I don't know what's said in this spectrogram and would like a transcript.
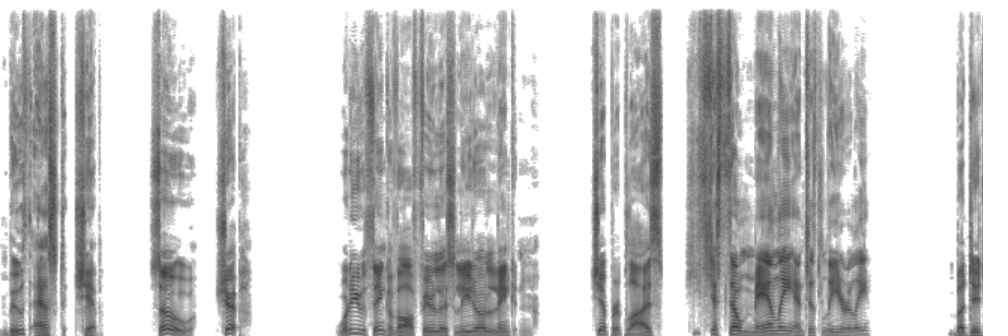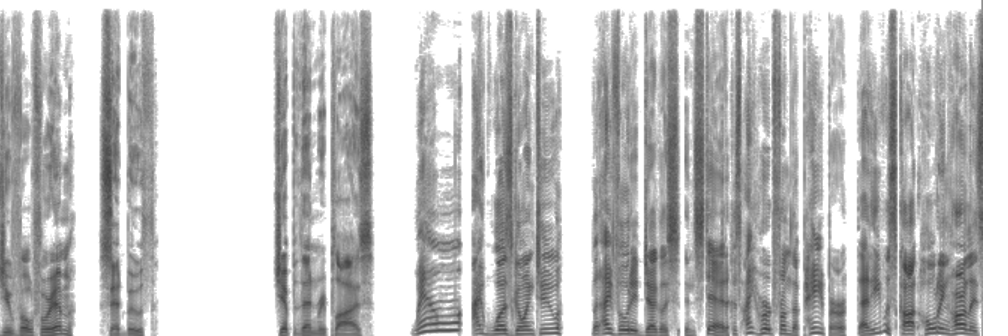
Booth asked Chip, So, Chip, what do you think of our fearless leader, Lincoln? Chip replies, He's just so manly and just leaderly. But did you vote for him? said Booth. Chip then replies, Well, I was going to, but I voted Douglas instead because I heard from the paper that he was caught holding harlots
